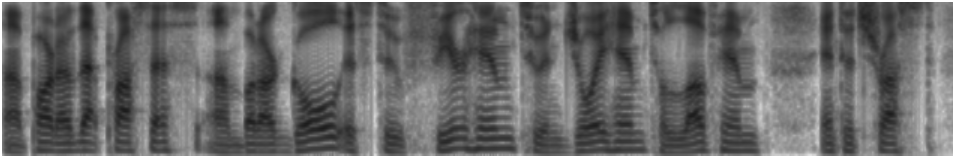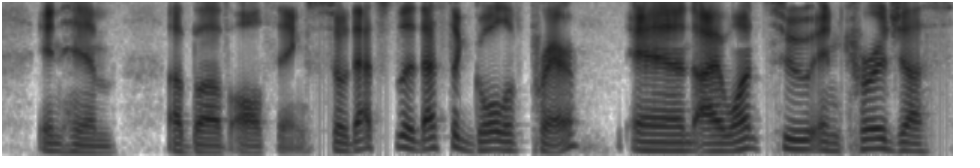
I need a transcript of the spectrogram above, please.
Uh, part of that process. Um, but our goal is to fear Him, to enjoy Him, to love Him, and to trust in Him above all things. So that's the that's the goal of prayer. And I want to encourage us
